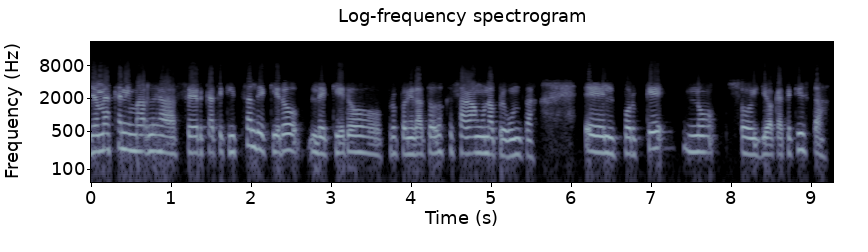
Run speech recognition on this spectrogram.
Yo más que animarles a ser catequistas, le quiero, le quiero proponer a todos que se hagan una pregunta. El por qué no soy yo catequista.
